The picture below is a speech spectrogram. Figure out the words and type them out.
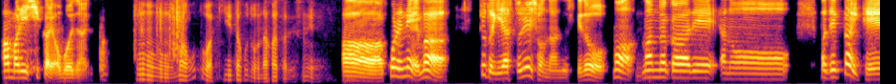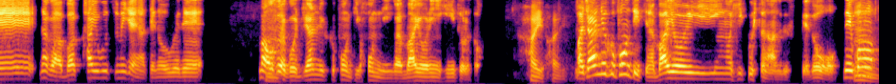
あんまりしっかり覚えてないですか？うん。まあ、音は聞いたことはなかったですね。ああ、これね、まあ、ちょっとイラストレーションなんですけど、まあ、真ん中で、あのーまあ、でっかい手、なんかば怪物みたいな手の上で、まあ、うんおそらくジャンリュック・ポンティ本人がバイオリン弾いとると。はいはい。まあ、ジャンリュック・ポンティっていうのはバイオリンを弾く人なんですけど、で、このうん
